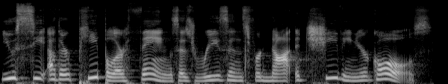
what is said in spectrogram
You see other people or things as reasons for not achieving your goals.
